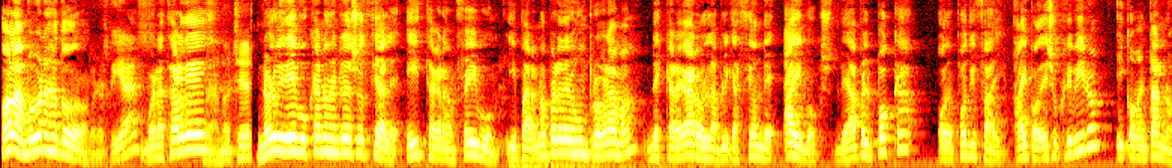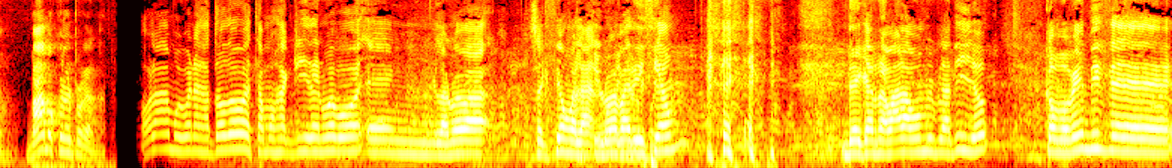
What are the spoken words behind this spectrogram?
Hola, muy buenas a todos. Buenos días. Buenas tardes. Buenas noches. No olvidéis buscarnos en redes sociales, Instagram, Facebook y para no perderos un programa, descargaros la aplicación de iBox de Apple Podcast o de Spotify. Ahí podéis suscribiros y comentarnos. Vamos con el programa. Hola, muy buenas a todos. Estamos aquí de nuevo en la nueva sección, en la nueva edición de Carnaval a Bombo y Platillo. Como bien dice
